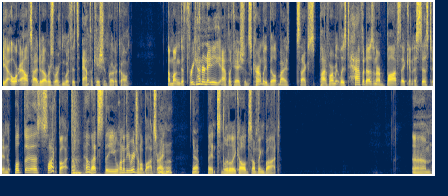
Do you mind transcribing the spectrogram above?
yeah, or outside developers working with its application protocol. Among the 380 applications currently built by Slack's platform, at least half a dozen are bots that can assist in well, the Slack bot. Hell, that's the one of the original bots, right? Mhm. Yep. It's literally called something bot. Um,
